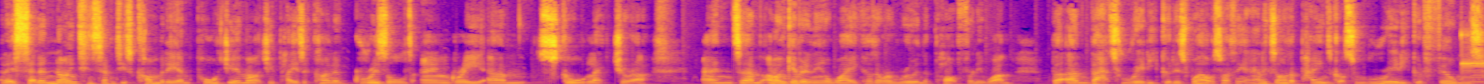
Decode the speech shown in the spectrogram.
and it's set in a 1970s comedy, and Paul Giamatti plays a kind of grizzled, angry um, school lecturer. And um, I won't give anything away because I don't want to ruin the plot for anyone. But um, that's really good as well. So I think Alexander Payne's got some really good films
